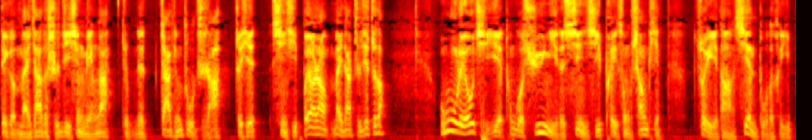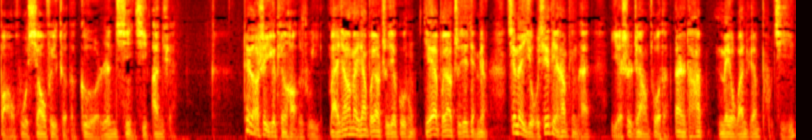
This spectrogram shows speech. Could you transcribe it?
这个买家的实际姓名啊，就那家庭住址啊这些信息，不要让卖家直接知道。物流企业通过虚拟的信息配送商品，最大限度的可以保护消费者的个人信息安全。这倒是一个挺好的主意。买家和卖家不要直接沟通，也不要直接见面。现在有些电商平台也是这样做的，但是它还没有完全普及。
